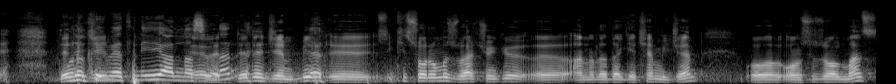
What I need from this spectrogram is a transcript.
Bunun Dedeciğim, kıymetini iyi anlasınlar. Evet dedeciğim bir e, iki sorumuz var çünkü e, Anıl'a geçemeyeceğim. O onsuz olmaz.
